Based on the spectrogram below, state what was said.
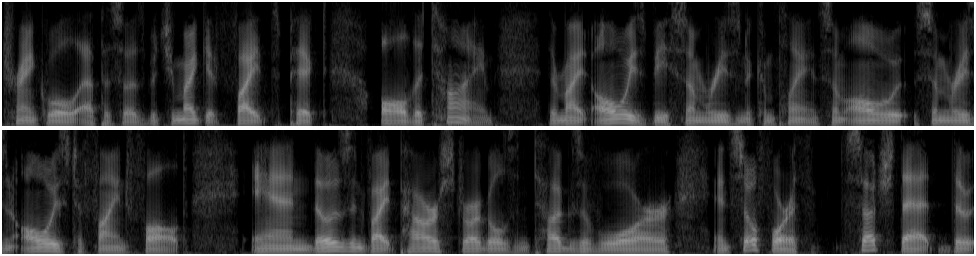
tranquil episodes, but you might get fights picked all the time. There might always be some reason to complain, some al- some reason always to find fault, and those invite power struggles and tugs of war and so forth, such that the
